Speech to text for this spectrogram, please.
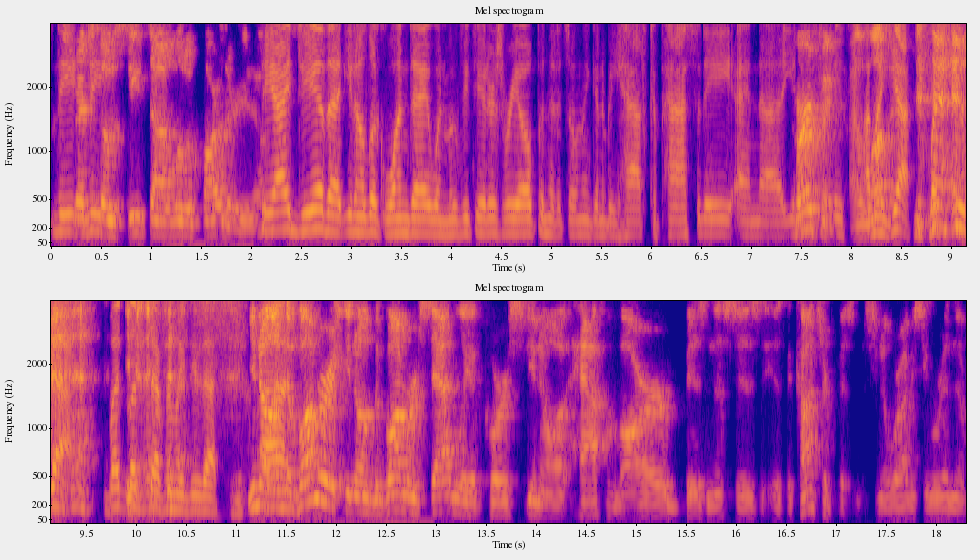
we the stretch the, those seats out a little farther. You know? the idea that you know, look, one day when movie theaters reopen, that it's only going to be half capacity, and uh, you know, Perfect. I I'm love like, it. yeah, let's do that. Let, let's definitely do that. You know, Uh, and the bummer, you know, the bummer, sadly, of course, you know, half of our business is is the concert business. You know, we're obviously we're in the,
